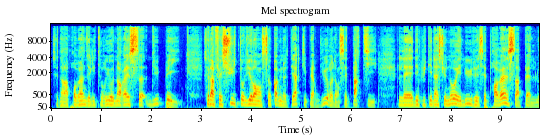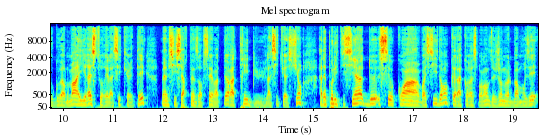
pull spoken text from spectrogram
c'est dans la province de l'Itourie au nord-est du pays. Cela fait suite aux violences communautaires qui perdurent dans cette partie. Les députés nationaux élus de cette province appellent le gouvernement à y restaurer la sécurité, même si certains observateurs attribuent la situation à des politiciens de ce coin. Voici donc la correspondance de Jean-Noël Bamosé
